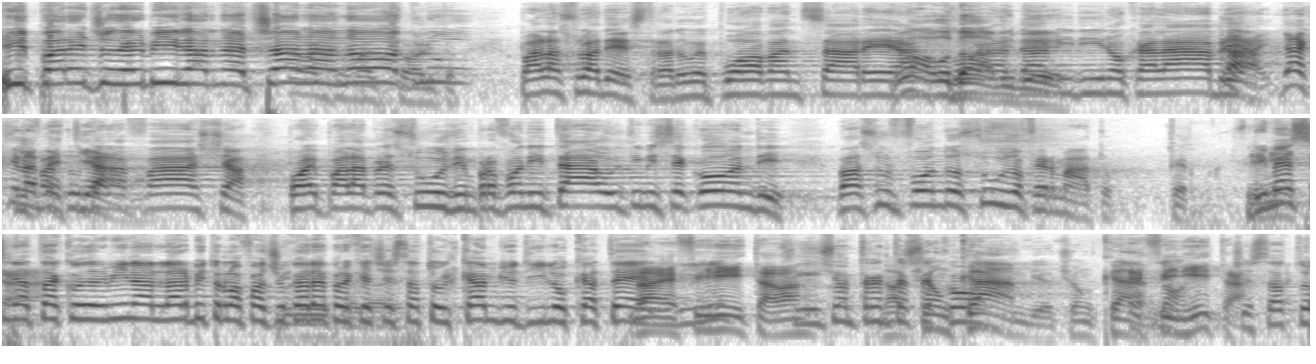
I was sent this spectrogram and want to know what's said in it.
Il pareggio del Milan, Cialanoglu! Palla sulla destra dove può avanzare Bravo, ancora Davide. Davidino Calabria. Dai, dai che Si la fa tutta mettiamo. la fascia, poi palla per Suso in profondità, ultimi secondi, va sul fondo Suso, fermato. fermato. Rimessi in attacco del Milan, l'arbitro la fa giocare perché c'è stato il cambio di Locatelli. Dai, è finita, va. Sì, sono No, 30 c'è un cambio, c'è un È cambio. finita. C'è Ma stato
